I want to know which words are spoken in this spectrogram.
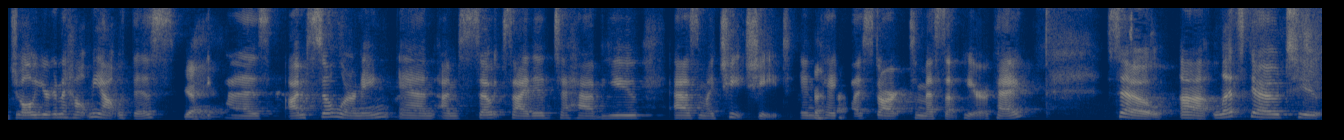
Joel, you're going to help me out with this yeah. because I'm still learning and I'm so excited to have you as my cheat sheet in case I start to mess up here. Okay. So uh, let's go to,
